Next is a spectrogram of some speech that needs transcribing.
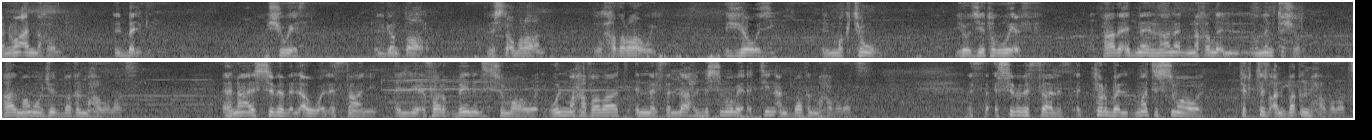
أنواع النخل البلقي الشويثي القنطار الاستعمران الخضراوي الجوزي المكتوم جوزية الضويف هذا عندنا هنا النخل المنتشر. هذا ما موجود باقي المحافظات. هنا السبب الأول الثاني اللي فرق بين السماوه والمحافظات إن الفلاح اللي بالسماوه يأتين عن باقي المحافظات. السبب الثالث التربة مالت السماوه تختلف عن باقي المحافظات.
